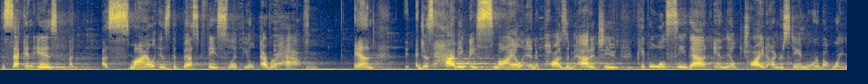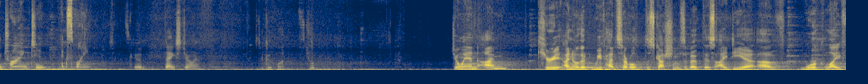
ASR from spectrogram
the second is a, a smile is the best facelift you'll ever have and just having a smile and a positive attitude people will see that and they'll try to understand more about what you're trying to explain good. Thanks, Jo-an. It's a good one. Jo-an, I'm curious. I know that we've had several discussions about this idea of work life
